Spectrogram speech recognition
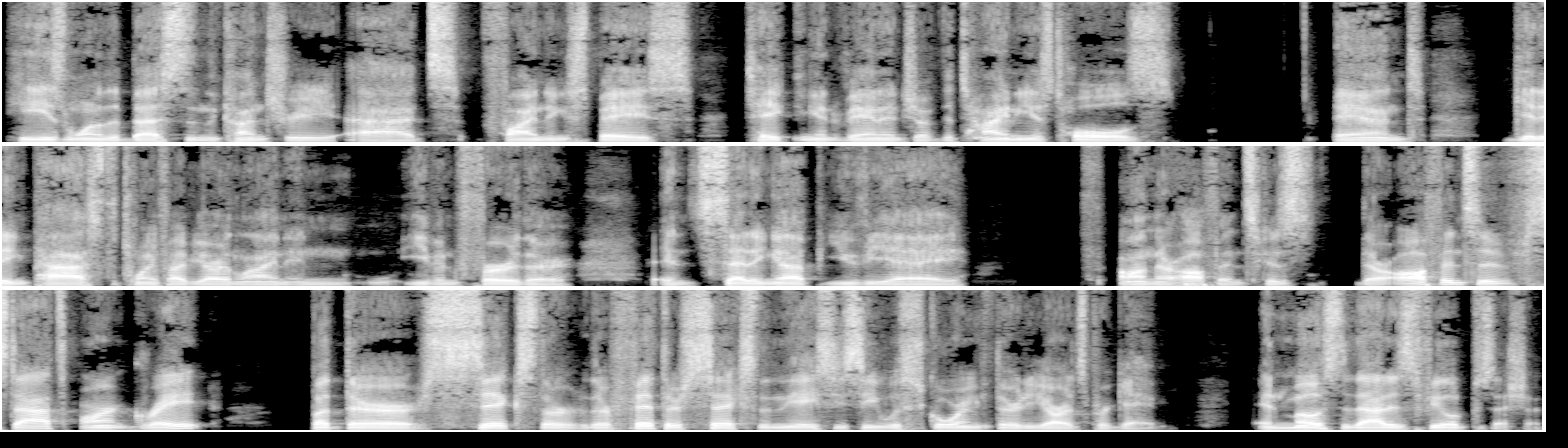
he's one of the best in the country at finding space, taking advantage of the tiniest holes, and getting past the 25 yard line and even further and setting up UVA on their offense because their offensive stats aren't great, but they're sixth or they're fifth or sixth in the ACC with scoring 30 yards per game. And most of that is field position.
